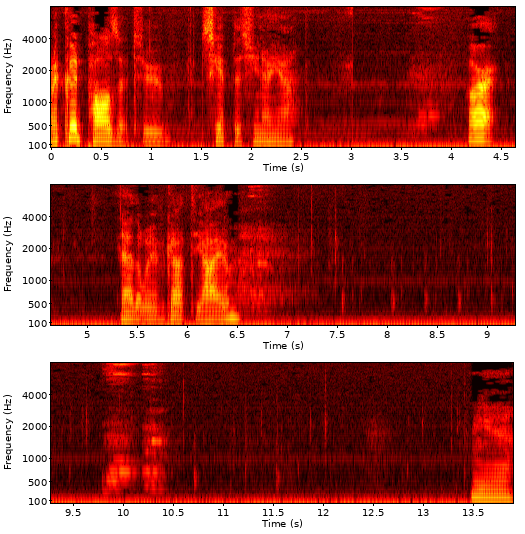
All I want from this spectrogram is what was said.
I could pause it to skip this, you know, yeah. Alright. Now that we've got the item. Yeah.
